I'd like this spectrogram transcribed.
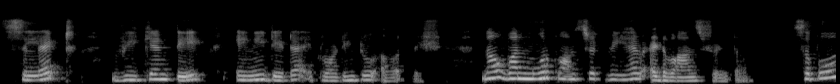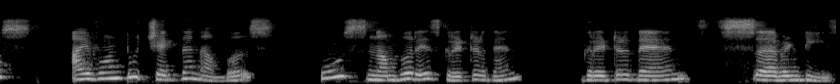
select, we can take any data according to our wish. Now one more concept, we have advanced filter. Suppose I want to check the numbers. Whose number is greater than greater than 70s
